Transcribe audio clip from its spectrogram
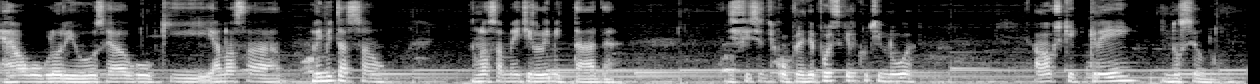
É algo glorioso, é algo que a nossa limitação, a nossa mente limitada, difícil de compreender. Por isso que ele continua aos que creem no seu nome.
